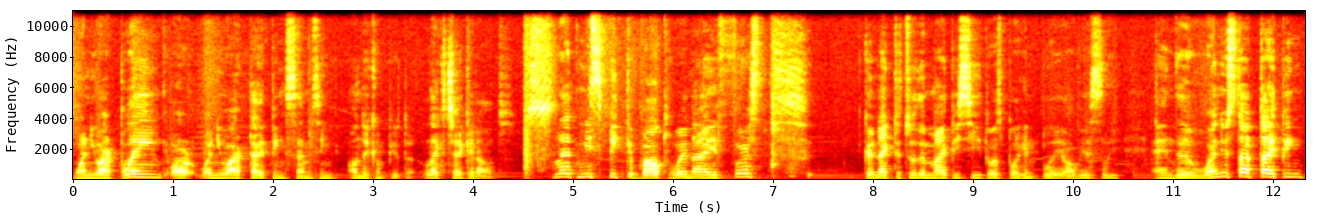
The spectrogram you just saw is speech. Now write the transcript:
when you are playing or when you are typing something on the computer. Let's check it out. So let me speak about when I first connected to the my PC it was plug and play obviously. And uh, when you start typing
